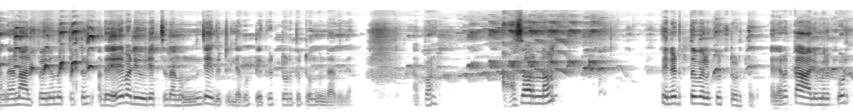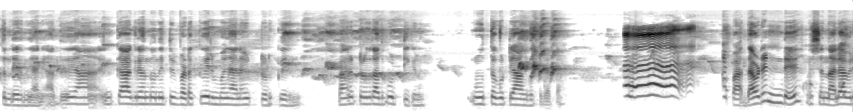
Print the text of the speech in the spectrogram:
അങ്ങനെ നാൽപ്പതിനൊന്നും ഇട്ടിട്ട് അതേപടി ഊരി വെച്ചതാണ്. ഒന്നും ചെയ്തിട്ടില്ല. കുട്ടികൾക്ക് ഇട്ട് കൊടുത്തിട്ടൊന്നും ഉണ്ടായിരുന്നില്ല. അപ്പം ആ സ്വർണം പിന്നെ എടുത്ത് വിലക്ക് ഇട്ട് കൊടുത്ത് കാലും കാലുമലക്ക് കൊടുത്തിട്ടുണ്ടായിരുന്നു ഞാൻ. അത് എനിക്ക് ആഗ്രഹം തോന്നിയിട്ട് ഇവിടേക്ക് വരുമ്പോൾ ഞാൻ ഇട്ട് കൊടുക്കുമായിരുന്നു അപ്പം അങ്ങനെ ഇട്ട് കൊടുത്തിട്ട് അത് പൊട്ടിക്കണം. മൂത്ത കുട്ടി ആൺകുട്ടി കേട്ടോ. അപ്പം അതവിടെ ഉണ്ട് പക്ഷെ എന്നാലും അവർ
